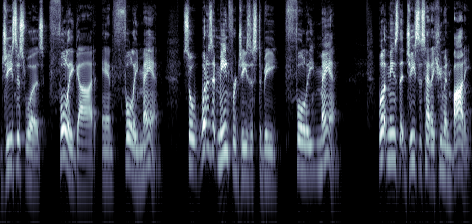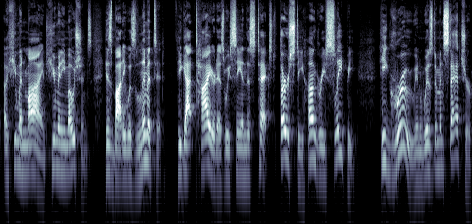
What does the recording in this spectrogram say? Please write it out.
Jesus was fully God and fully man. So, what does it mean for Jesus to be fully man? Well, it means that Jesus had a human body, a human mind, human emotions. His body was limited. He got tired, as we see in this text, thirsty, hungry, sleepy. He grew in wisdom and stature.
